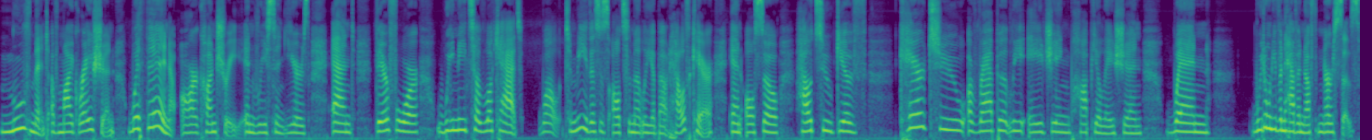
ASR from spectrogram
movement of migration within our country in recent years, and therefore we need to look at well, to me, this is ultimately about healthcare and also how to give care to a rapidly aging population when we don't even have enough nurses,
